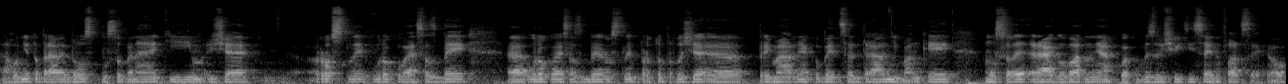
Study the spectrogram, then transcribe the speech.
a hodně to právě bylo způsobené tím, že rostly úrokové sazby Úrokové sazby rostly proto, protože primárně jakoby centrální banky musely reagovat na nějakou jakoby zvyšující se inflaci. Jo?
